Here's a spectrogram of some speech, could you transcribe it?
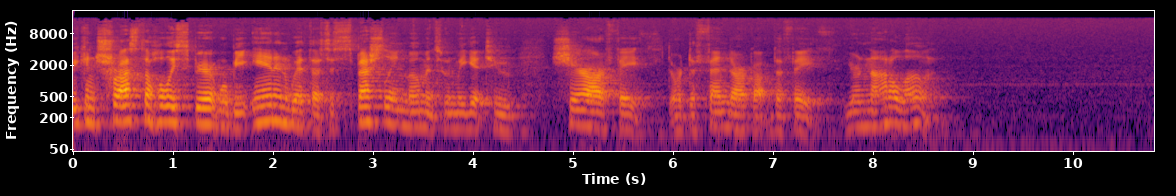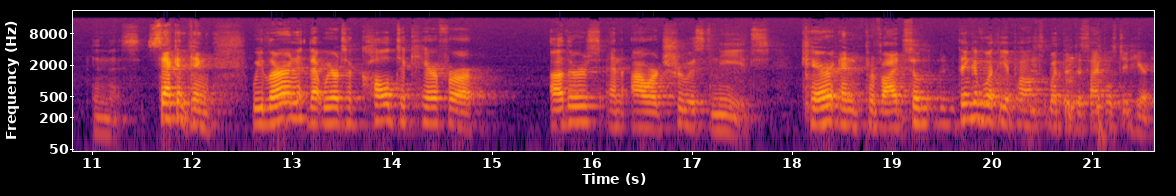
We can trust the Holy Spirit will be in and with us, especially in moments when we get to share our faith or defend our the faith. You're not alone. in this. Second thing, we learn that we are to, called to care for others and our truest needs. Care and provide. So think of what the apostles, what the disciples did here.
